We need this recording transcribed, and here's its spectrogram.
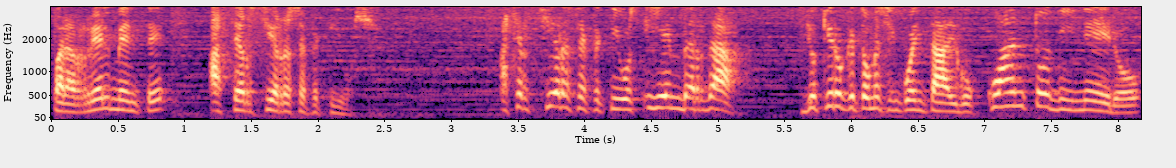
para realmente hacer cierres efectivos. Hacer cierres efectivos y en verdad, yo quiero que tomes en cuenta algo, ¿cuánto dinero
